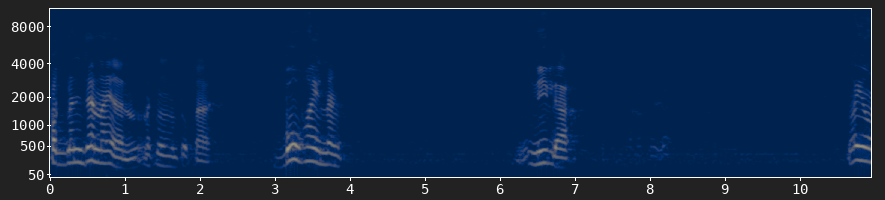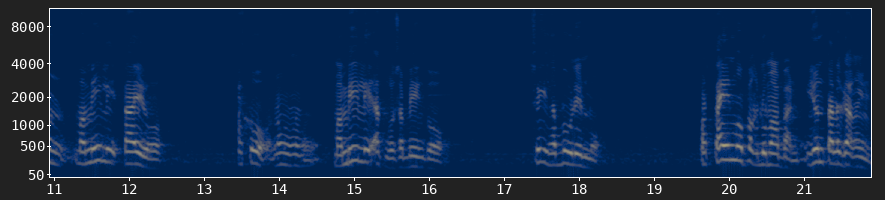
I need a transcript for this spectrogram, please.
pag nandyan na yan, nagmumuntot na, buhay ng nila. Ngayon, mamili tayo. Ako, nung mamili ako, sabihin ko, sige, habulin mo. Patayin mo pag lumaban. Yun talaga ngayon.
